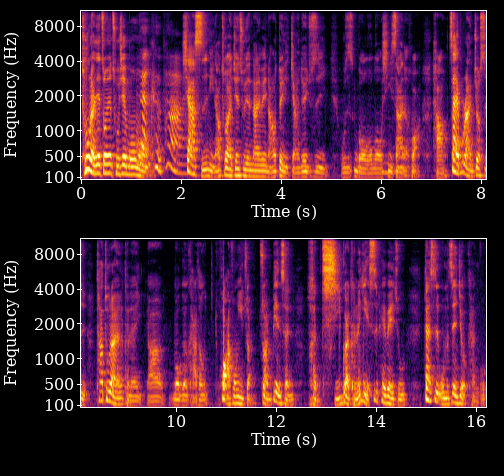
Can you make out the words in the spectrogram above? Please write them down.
突然间中间出现某某这，很可怕。吓死你，然后突然间出现在那边，然后对你讲一堆就是五某某细沙的话。好，再不然就是他突然可能啊某个卡通画风一转，转变成很奇怪，可能也是佩佩猪。但是我们之前就有看过，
